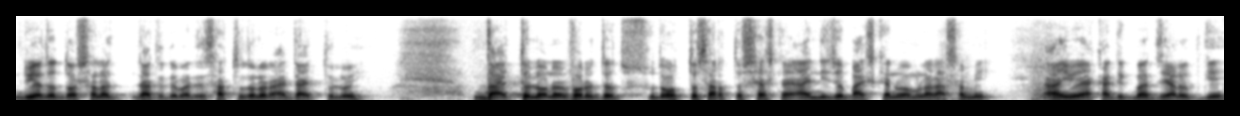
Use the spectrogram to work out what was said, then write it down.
দুই হাজার দশ সালে জাতীয়তাবাদী ছাত্র দলের আয় দায়িত্ব লই। দায়িত্ব লওয়ার পরে তো শুধু অত্যাচার তো শেষ নাই। আই নিজে বাইশখান মামলার আসামি। আইও একাধিকবার জেলত গিয়ে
